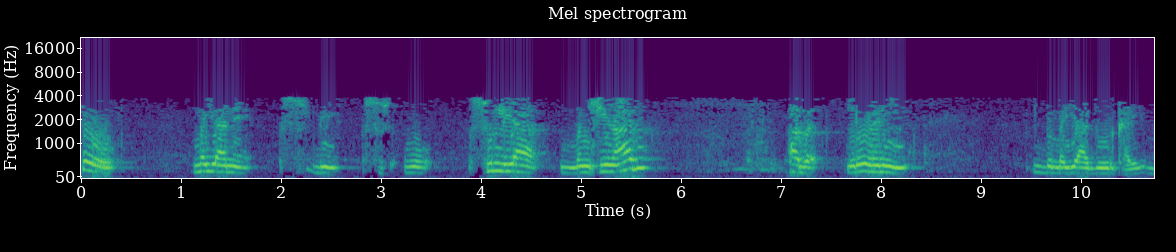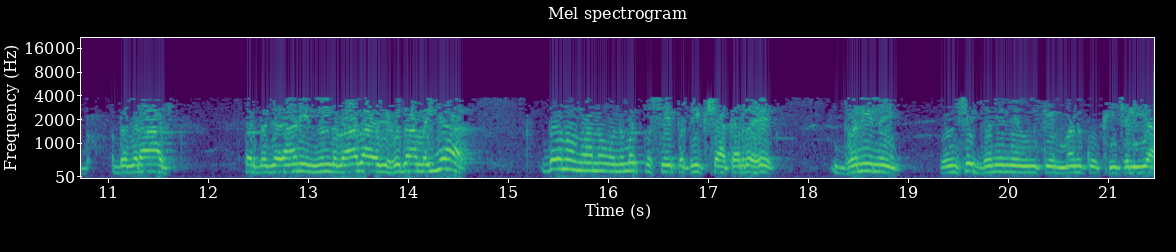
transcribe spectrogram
तो मैया ने भी वो सुन लिया बंशीनाद। अब रोहिणी मैया दूर खड़ी। बजराज और बजरानी नंद बाबा यहूदा मैया दोनों मानो उन्मत्त से प्रतीक्षा कर रहे। ध्वनि ने वंशित ध्वनि ने उनके मन को खींच लिया,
